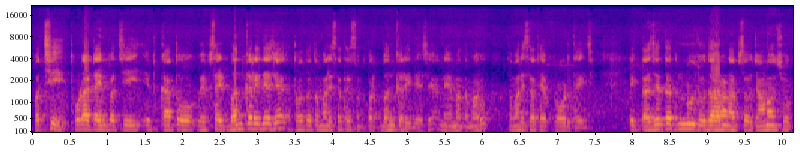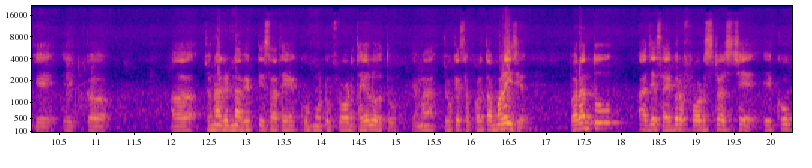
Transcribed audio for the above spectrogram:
પછી થોડા ટાઈમ પછી એ કાં તો વેબસાઇટ બંધ કરી દે છે અથવા તો તમારી સાથે સંપર્ક બંધ કરી દે છે અને એમાં તમારું, તમારી સાથે ફ્રોડ થઈ છે. એક તાજેતરનું જ ઉદાહરણ આપ સૌ જાણો છો કે એક જૂનાગઢના વ્યક્તિ સાથે ખૂબ મોટું ફ્રોડ થયેલું હતું. એમાં જો કે સફળતા મળી છે. પરંતુ આ જે સાયબર ફ્રોડસ્ટર્સ છે, એ ખૂબ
